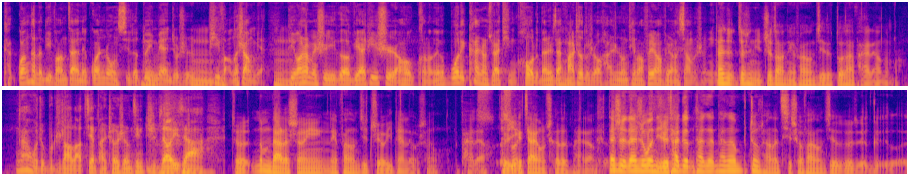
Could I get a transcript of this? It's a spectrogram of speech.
看观看的地方在那观众席的对面，就是嗯 P 房的上面。嗯 P 房上面是一个 VIP 室，然后可能那个玻璃看上去还挺厚的，但是在发车的时候还是能听到非常非常响的声音。但是但是你知道那个发动机的多大排量的吗？那我就不知道了，键盘车声，请指教一下。就那么大的声音，那个发动机只有一点六升的排量，就一个家用车的排量。但是但是问题是，它跟它跟它跟正常的汽车发动机呃这个呃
